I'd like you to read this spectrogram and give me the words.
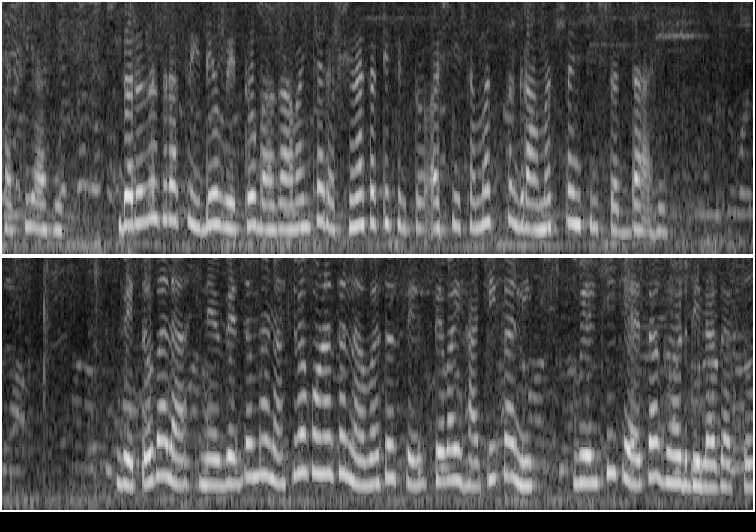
ख्याती आहे. दररोज रात्री देव वेतोबा गावांच्या रक्षणासाठी फिरतो अशी समस्त ग्रामस्थांची श्रद्धा आहे. वेतोबाला नैवेद्य म्हणा किंवा कोणाचा नवस असेल तेव्हा ह्या ठिकाणी वेलची केळ्याचा घट दिला जातो.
